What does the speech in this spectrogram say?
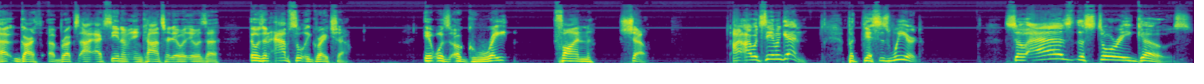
uh, Garth uh, Brooks. I, have seen him in concert. It was, it was a it was an absolutely great show. It was a great, fun show. I, I would see him again. But this is weird. So, as the story goes,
